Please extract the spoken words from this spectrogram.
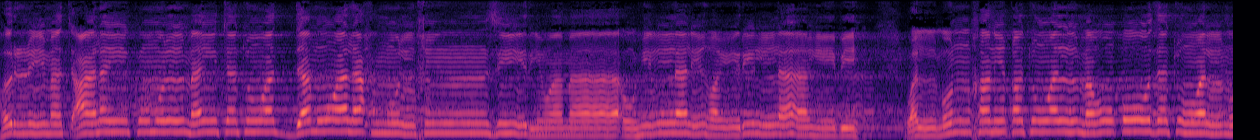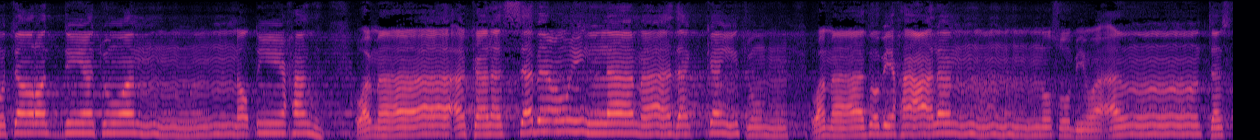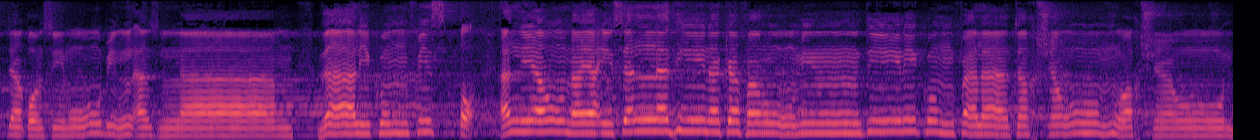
حرمت عليكم الميتة والدم ولحم الخنزير وما أهل لغير الله به والمنخنقة والموقوذة والمتردية والنطيحة وما أكل السبع إلا ما ذكيتم وما ذبح على النصب وأن تستقسموا بالأزلام ذلكم فسق اليوم يئس الذين كفروا من دينكم فلا تخشوهم واخشون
